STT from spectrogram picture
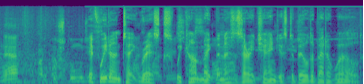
If we don't take risks, we can't make the necessary changes to build a better world.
